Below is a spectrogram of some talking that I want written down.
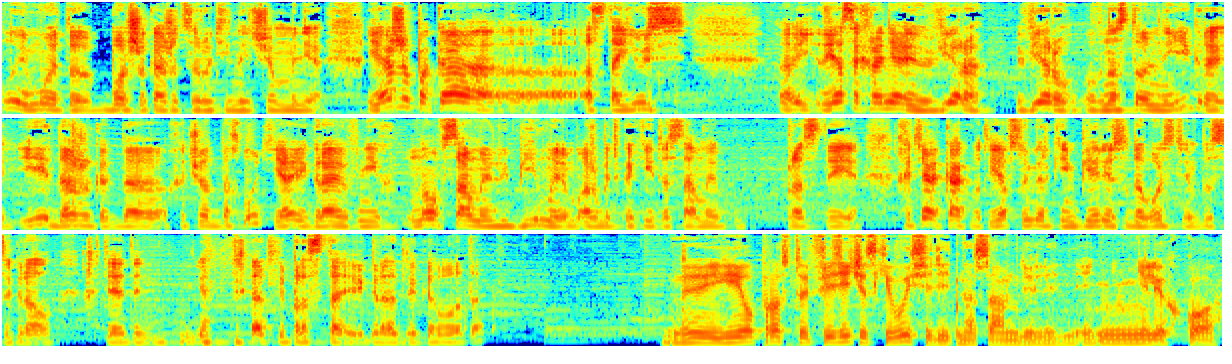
ну, ему это больше кажется рутиной, чем мне. Я же пока э, остаюсь э, я сохраняю вера, веру в настольные игры, и даже когда хочу отдохнуть, я играю в них, но в самые любимые, может быть, в какие-то самые простые. Хотя, как вот, я в «Сумерки Империи» с удовольствием бы сыграл. Хотя это вряд ли простая игра для кого-то. Да ее просто физически высидеть, на самом деле, нелегко.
